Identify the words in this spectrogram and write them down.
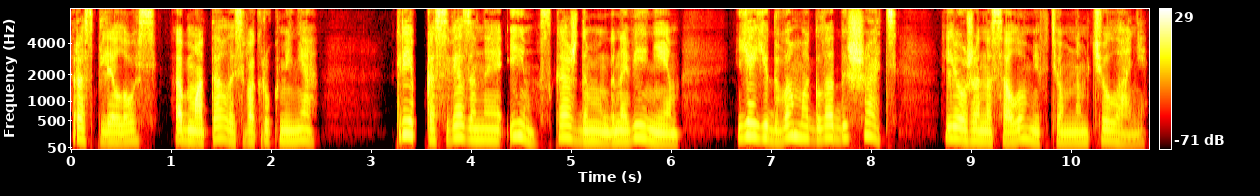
расплелось, обмоталось вокруг меня. Крепко связанная им с каждым мгновением, я едва могла дышать, лежа на соломе в темном чулане.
